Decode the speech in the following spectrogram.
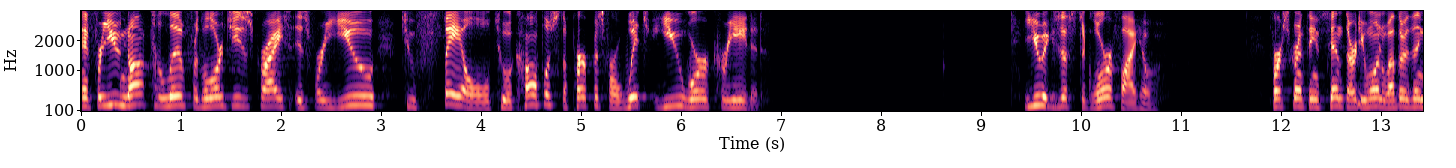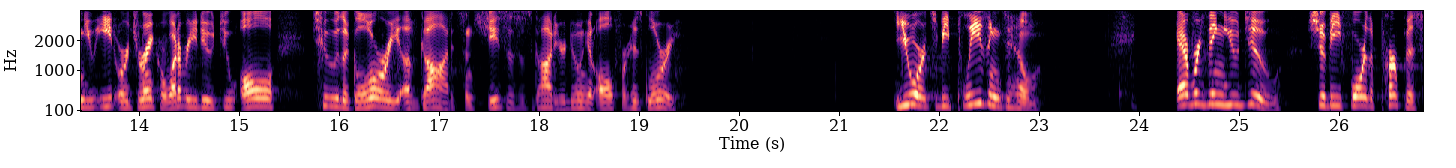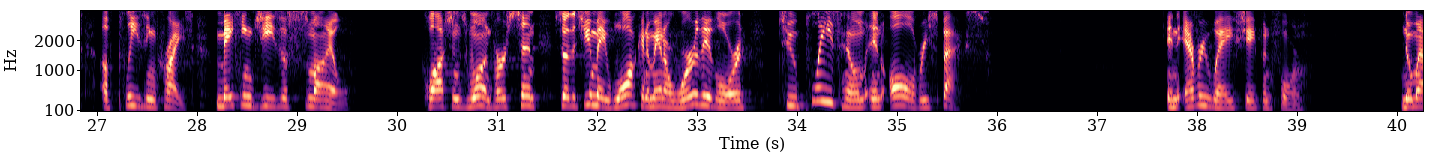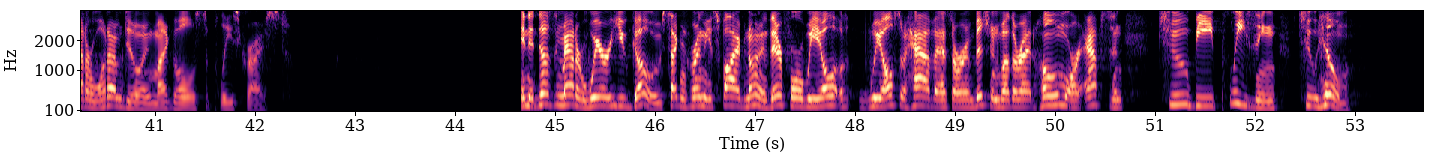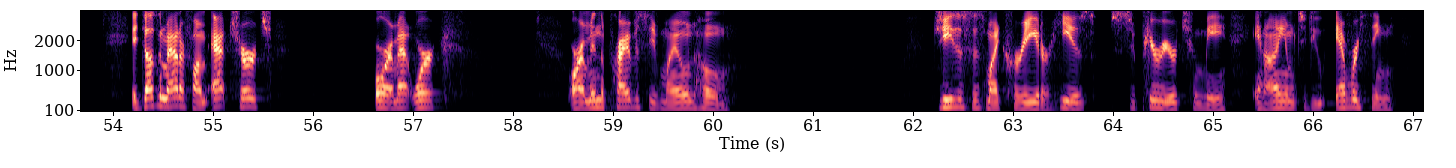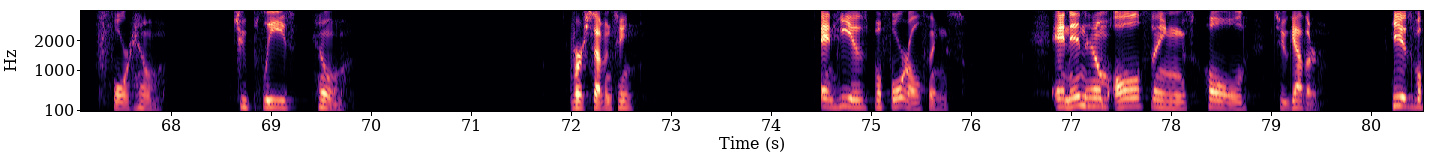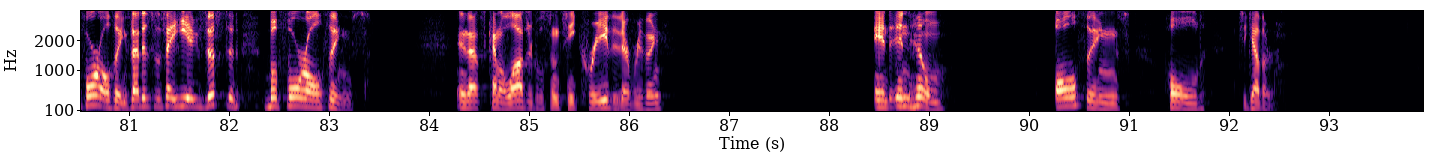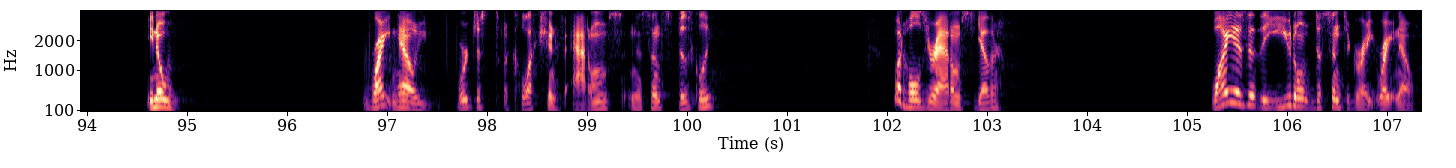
And for you not to live for the Lord Jesus Christ is for you to fail to accomplish the purpose for which you were created. You exist to glorify Him. 1 Corinthians 10 31, whether then you eat or drink or whatever you do, do all to the glory of God. Since Jesus is God, you're doing it all for His glory. You are to be pleasing to Him. Everything you do should be for the purpose of pleasing Christ, making Jesus smile Colossians 1, verse 10, so that you may walk in a manner worthy of the Lord to please him in all respects, in every way, shape, and form. No matter what I'm doing, my goal is to please Christ. And it doesn't matter where you go. 2 Corinthians 5 9. Therefore, we, all, we also have as our ambition, whether at home or absent, to be pleasing to Him. It doesn't matter if I'm at church or I'm at work or I'm in the privacy of my own home. Jesus is my creator. He is superior to me, and I am to do everything for him, to please him. Verse 17. And he is before all things, and in him all things hold together. He is before all things. That is to say, he existed before all things. And that's kind of logical since he created everything and in him all things hold together. You know, right now, we're just a collection of atoms, in a sense, physically. What holds your atoms together? Why is it that you don't disintegrate right now?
